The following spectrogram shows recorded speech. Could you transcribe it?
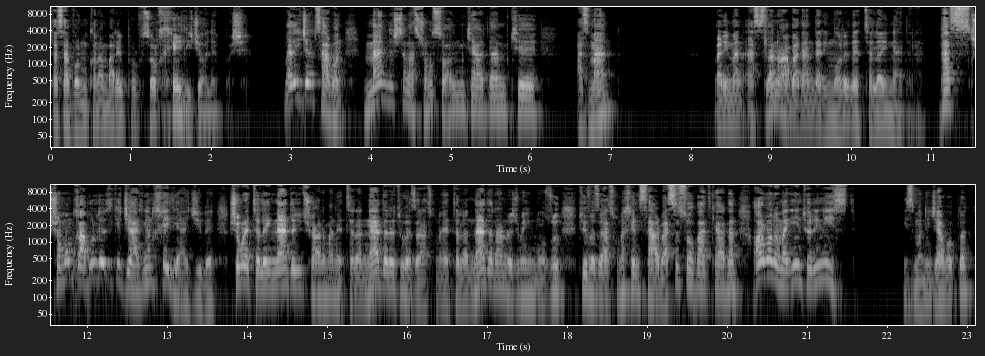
تصور می‌کنم برای پروفسور خیلی جالب باشه. ولی جناب سروان من داشتم از شما سوال می‌کردم که از من؟ ولی من اصلا و ابدا در این مورد اطلاعی ندارم. پس شما قبول دارید که جریان خیلی عجیبه. شما اطلاعی ندارید شوهر من اطلاع نداره تو وزارتخونه اطلاع ندارن راجع به این موضوع توی وزارتخونه خیلی سربسته صحبت کردن. آرمانو مگه اینطوری نیست؟ ایزمانی جواب داد.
